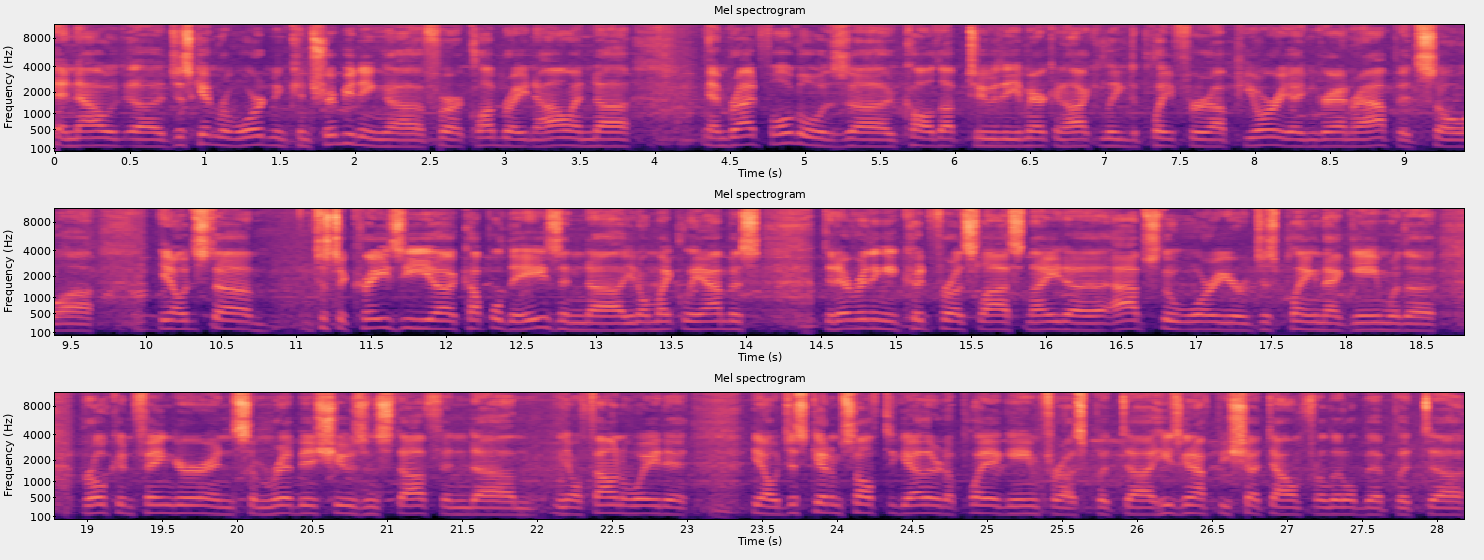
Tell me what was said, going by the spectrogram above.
and now uh, just getting rewarded and contributing uh, for our club right now. And uh, and Brad Fogel was called up to the American Hockey League to play for Peoria in Grand Rapids. So you know, just a just a crazy couple days, and you know, Mike Liambas did everything he could for us last night. Uh, absolute warrior, just playing that game with a broken finger and some rib issues and stuff, and um, you know found a way to, you know, just get himself together to play a game for us. But uh, he's going to have to be shut down for a little bit. But uh,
